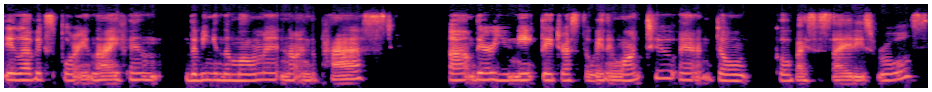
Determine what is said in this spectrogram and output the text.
They love exploring life and living in the moment, not in the past. Um, they're unique, they dress the way they want to, and don't go by society's rules.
